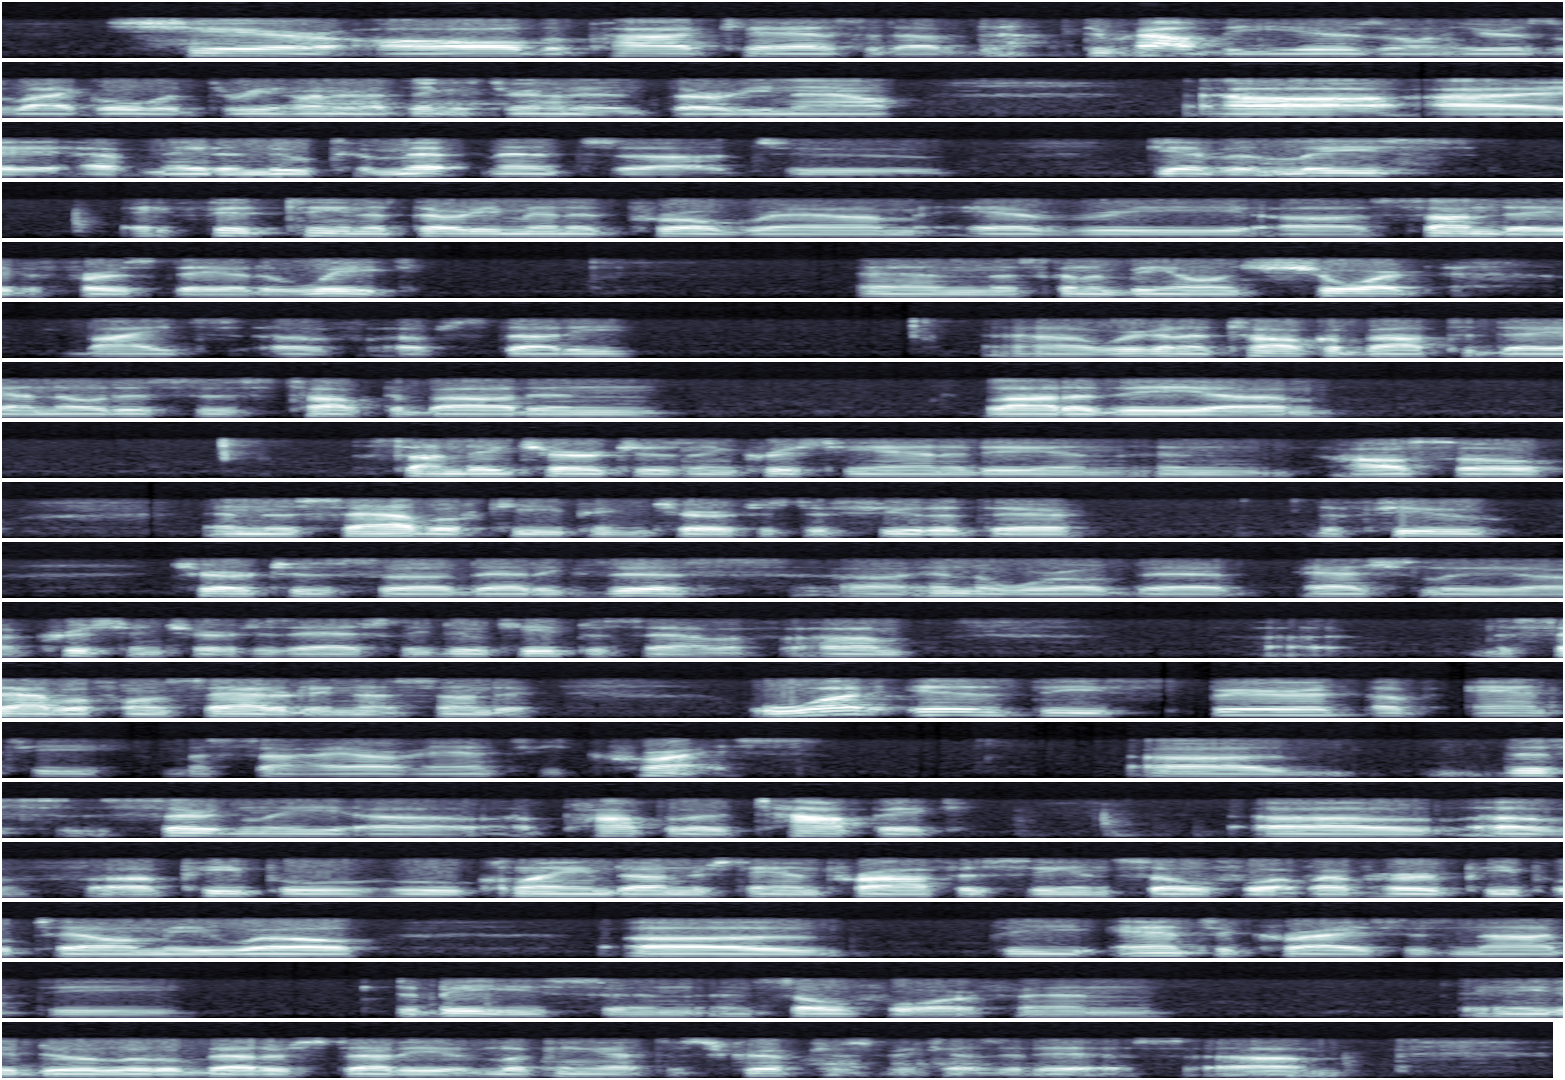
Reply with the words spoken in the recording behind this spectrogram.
share all the podcasts that I've done throughout the years on here. It's like over 300, I think it's 330 now. Uh, I have made a new commitment uh, to give at least a 15 to 30 minute program every Sunday, the first day of the week and it's going to be on short bites of, of study. Uh, we're going to talk about today. I know this is talked about in a lot of the um, Sunday churches and Christianity, and, and also in the Sabbath keeping churches. The few that there, the few churches uh, that exist uh, in the world that actually uh, Christian churches actually do keep the Sabbath. Um, uh, the Sabbath on Saturday, not Sunday. What is the spirit of anti Messiah or anti Christ? Uh, this is certainly a popular topic uh, of uh, people who claim to understand prophecy and so forth. I've heard people tell me, well, uh, the Antichrist is not the the beast and, and so forth, and they need to do a little better study of looking at the scriptures because it is. Um,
